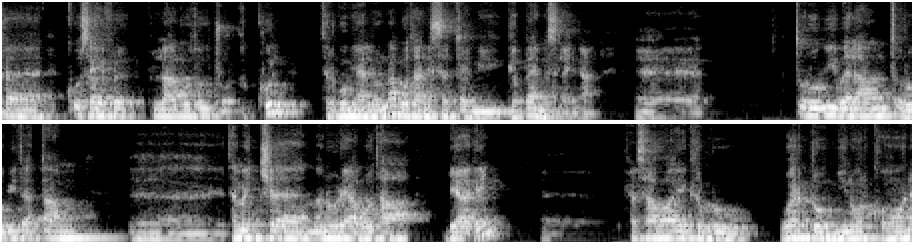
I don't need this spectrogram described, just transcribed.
ከቁሳዊ ፍላጎቶቹ እኩል ትርጉም ያለውና ቦታ ሊሰጠው የሚገባ ይመስለኛል ጥሩ ቢበላም ጥሩ ቢጠጣም የተመቸ መኖሪያ ቦታ ቢያገኝ ከሰብአዊ ክብሩ ወርዶ የሚኖር ከሆነ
